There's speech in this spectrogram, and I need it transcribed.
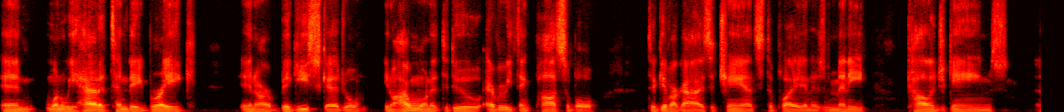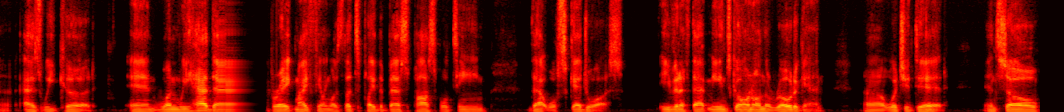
and when we had a 10-day break in our Big East schedule, you know, I wanted to do everything possible to give our guys a chance to play in as many college games uh, as we could. And when we had that break, my feeling was let's play the best possible team that will schedule us, even if that means going on the road again, uh, which it did. And so,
